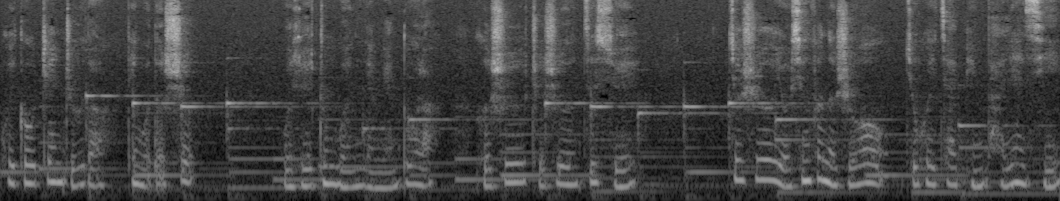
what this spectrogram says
会够专注的听我的事。我学中文两年多了，可是只是自学。就是有兴奋的时候，就会在平台练习；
